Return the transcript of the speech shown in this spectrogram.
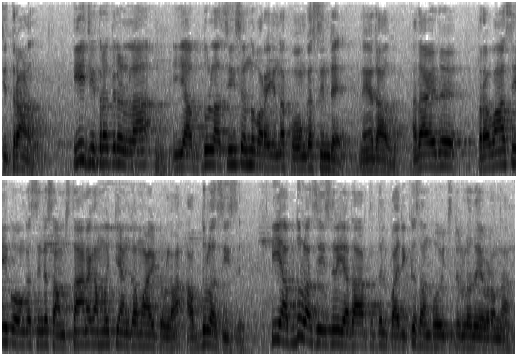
ചിത്രമാണത് ഈ ചിത്രത്തിലുള്ള ഈ അബ്ദുൾ അസീസ് എന്ന് പറയുന്ന കോൺഗ്രസിന്റെ നേതാവ് അതായത് പ്രവാസി കോൺഗ്രസിന്റെ സംസ്ഥാന കമ്മിറ്റി അംഗമായിട്ടുള്ള അബ്ദുൾ അസീസ്. ഈ അബ്ദുൾ അസീസിന് യഥാർത്ഥത്തിൽ പരിക്ക് സംഭവിച്ചിട്ടുള്ളത് എവിടെന്നാണ്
